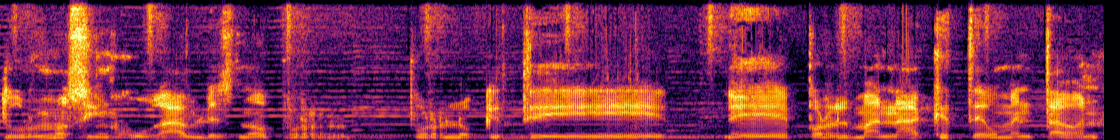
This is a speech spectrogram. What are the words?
turnos injugables, ¿no? Por, por lo que te eh, por el maná que te aumentaban.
